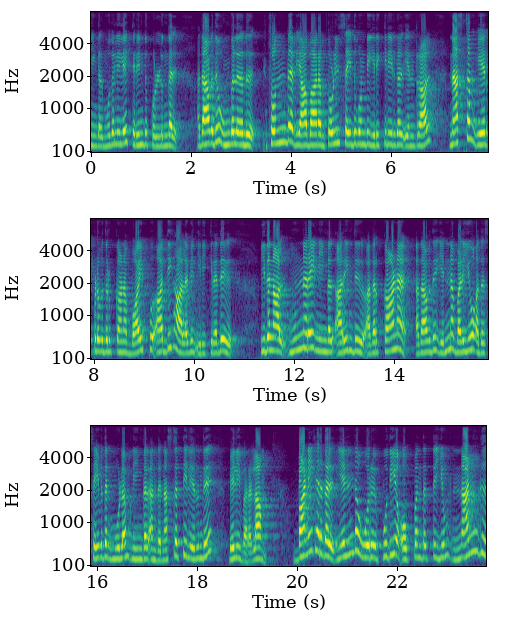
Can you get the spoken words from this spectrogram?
நீங்கள் முதலிலே தெரிந்து கொள்ளுங்கள். அதாவது உங்களது சொந்த வியாபாரம் தொழில் செய்து கொண்டு இருக்கிறீர்கள் என்றால் நஷ்டம் ஏற்படுவதற்கான வாய்ப்பு அதிக அளவில் இருக்கிறது. இதனால் முன்னரே நீங்கள் அறிந்து அதற்கான அதாவது என்ன வழியோ அதை செய்வதன் மூலம் நீங்கள் அந்த நஷ்டத்திலிருந்து வெளிவரலாம் வணிகர்கள் எந்த ஒரு புதிய ஒப்பந்தத்தையும் நன்கு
